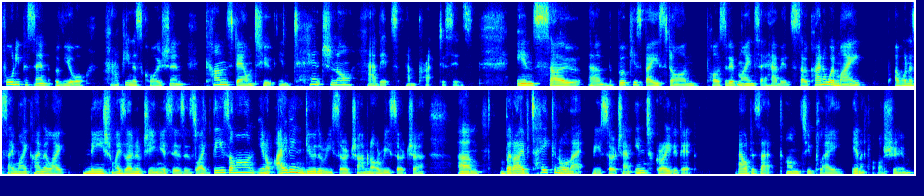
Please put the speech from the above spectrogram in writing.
40% of your happiness quotient comes down to intentional habits and practices. And so um, the book is based on positive mindset habits. So kind of where my, I want to say my kind of like niche, my zone of genius is, is like, these aren't, you know, I didn't do the research. I'm not a researcher. Um, but I've taken all that research and integrated it how does that come to play in a classroom?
